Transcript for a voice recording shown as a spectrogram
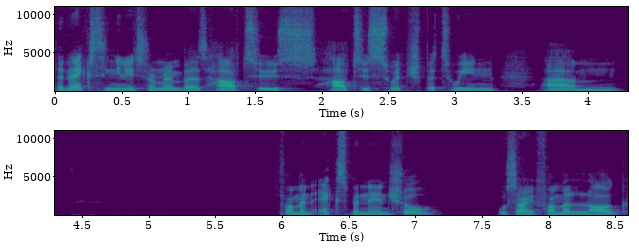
The next thing you need to remember is how to how to switch between um, from an exponential, or sorry, from a log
